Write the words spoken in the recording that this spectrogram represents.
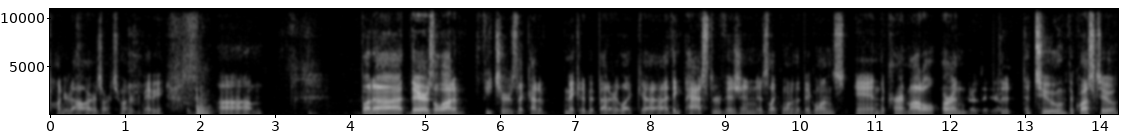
hundred dollars or two hundred maybe. Um, but uh, there's a lot of features that kind of make it a bit better. Like uh, I think pass through vision is like one of the big ones in the current model or in the the two, the Quest Two.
